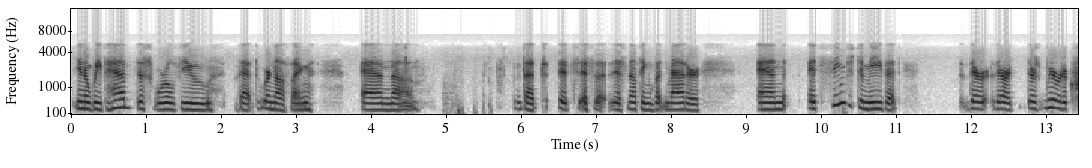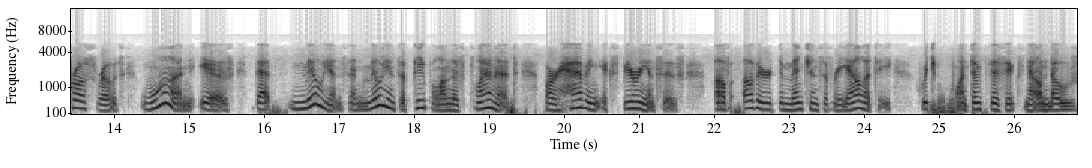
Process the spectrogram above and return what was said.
you know, we've had this worldview that we're nothing, and uh, that it's it's a, it's nothing but matter, and it seems to me that there there are there's we're at a crossroads. One is that millions and millions of people on this planet are having experiences of other dimensions of reality, which quantum physics now knows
